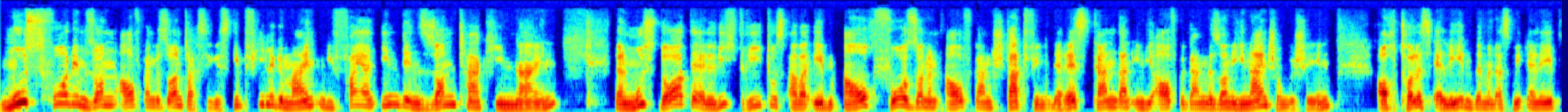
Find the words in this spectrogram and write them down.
muss vor dem Sonnenaufgang des Sonntags liegen. Es gibt viele Gemeinden, die feiern in den Sonntag hinein. Dann muss dort der Lichtritus aber eben auch vor Sonnenaufgang stattfinden. Der Rest kann dann in die aufgegangene Sonne hinein schon geschehen. Auch tolles Erleben, wenn man das miterlebt.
